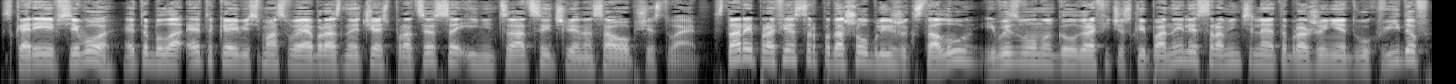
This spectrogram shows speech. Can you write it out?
Скорее всего, это была этакая весьма своеобразная часть процесса инициации члена сообщества. Старый профессор подошел ближе к столу и вызвал на голографической панели сравнительное отображение двух видов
